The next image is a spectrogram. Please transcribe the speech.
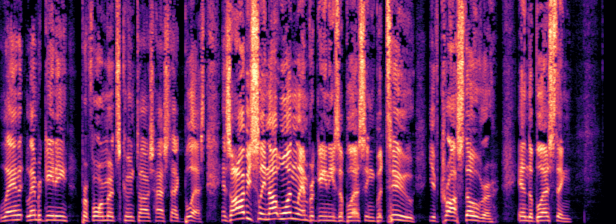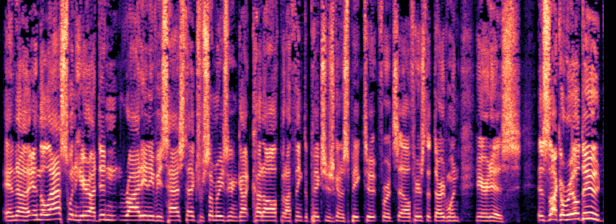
Lamborghini Performance Countach hashtag blessed. And so obviously not one Lamborghini is a blessing, but two, you've crossed over in the blessing. And uh, in the last one here, I didn't write any of his hashtags for some reason and got cut off, but I think the picture is going to speak to it for itself. Here's the third one. Here it is. This is like a real dude.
